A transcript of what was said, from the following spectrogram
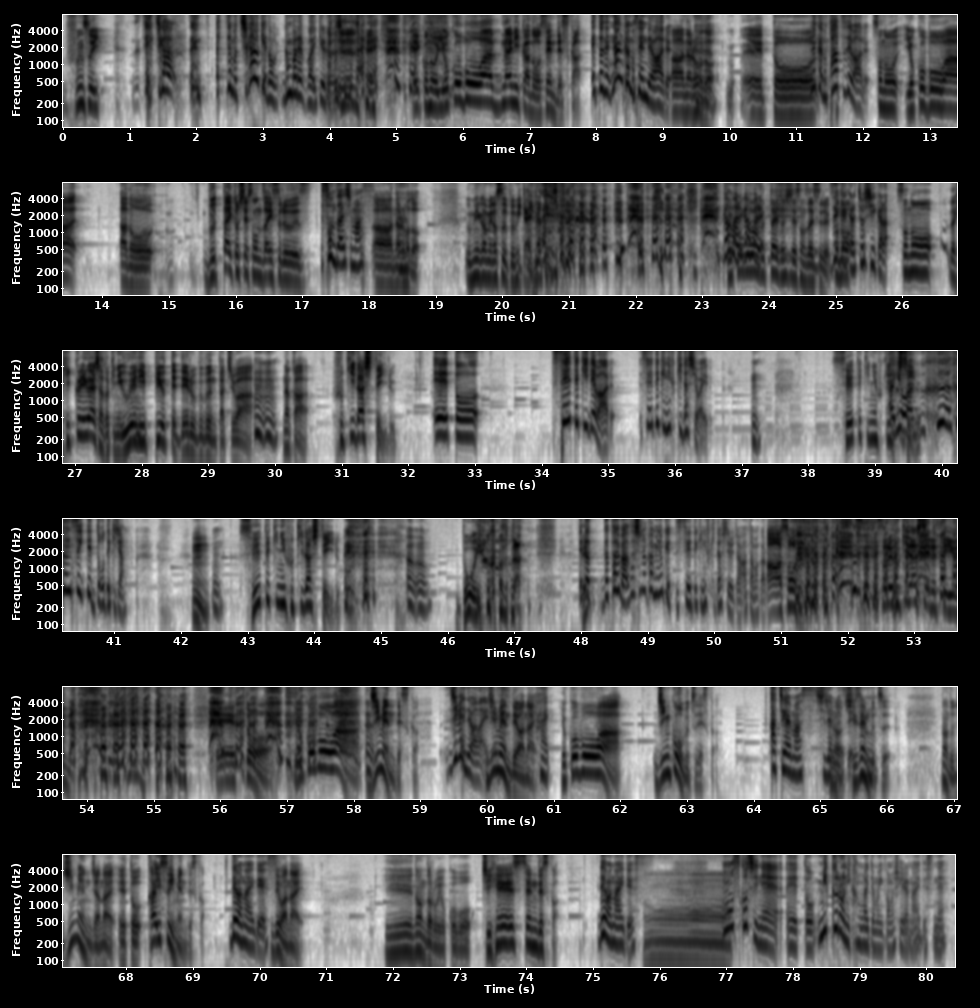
う。噴水。え違う。あでも違うけど頑張ればいけるかもしれない。えこの横棒は何かの線ですか？えっとね何かの線ではある。ああなるほど、うん。えっと何かのパーツではある。その横棒はあの物体として存在する。存在します。ああなるほど、ウミガメのスープみたいにな。頑張れ頑張れ。物体として存在する。前回から調子いいから。そのひっくり返した時に上にピュって出る部分たちは、うんうんなんか吹き出している。えっ、と性的ではある。性的に吹き出してはいる。性的に吹き出している。ふ噴水って動的じゃん。うん、うん。性的に吹き出している。うんうん。どういうことだ？え？だ例えば私の髪の毛って性的に吹き出してるじゃん頭から。ああそう。いうことかそれ吹き出してるって言うんだ。えーっと横棒は地面ですか、地面ではない地面ではない、はい。横棒は人工物ですか？あ違います。自然物自然物、なんと地面じゃない。えーっと海水面ですか？うんではないです。ではない。えー、なんだろう横棒。地平線ですか？ではないです。ももう少しねえっ、とミクロに考えてもいいかもしれないですね。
